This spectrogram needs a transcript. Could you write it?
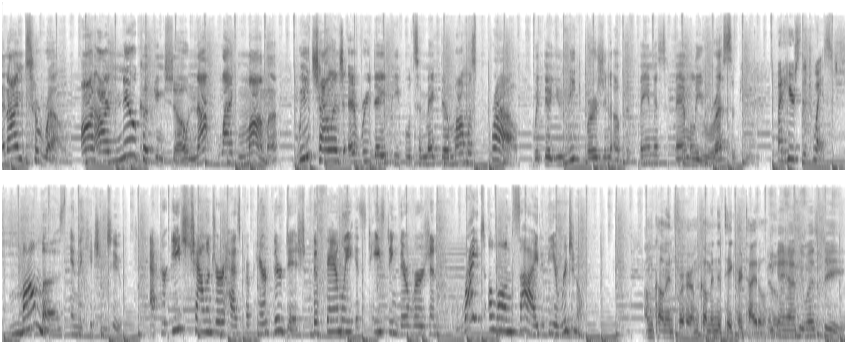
And I'm Terrell. On our new cooking show, Not Like Mama, we challenge everyday people to make their mamas proud with their unique version of the famous family recipe. But here's the twist Mama's in the kitchen too. After each challenger has prepared their dish, the family is tasting their version right alongside the original. I'm coming for her. I'm coming to take her title. You can't have too much cheese.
